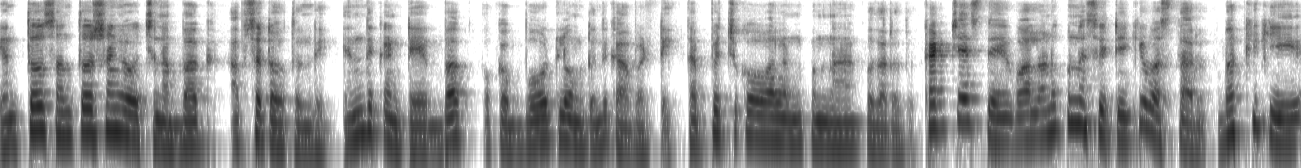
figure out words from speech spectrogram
ఎంతో సంతోషంగా వచ్చిన బక్ అప్సెట్ అవుతుంది. ఎందుకంటే బక్ ఒక బోట్లో ఉంటుంది కాబట్టి తప్పించుకోవాలనుకున్నా కుదరదు. కట్ చేస్తే వాళ్ళు అనుకున్న సిటీకి వస్తారు. బక్కి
